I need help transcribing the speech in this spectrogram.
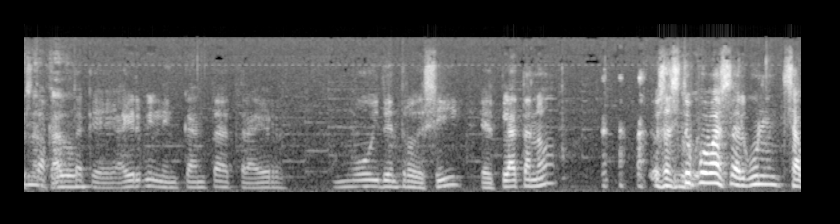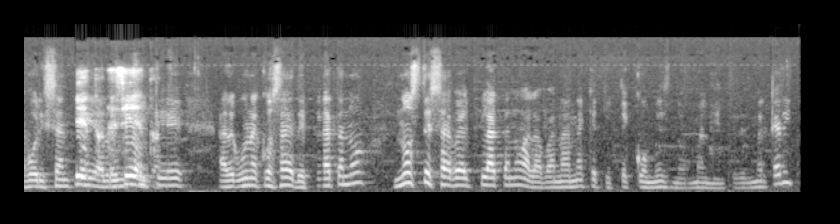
esta fruta que a Irving le encanta traer muy dentro de sí, el plátano. O sea, si tú pruebas algún saborizante, Siéntate, algún siéntate. alguna cosa de plátano, no te sabe al plátano, a la banana que tú te comes normalmente del mercadito.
